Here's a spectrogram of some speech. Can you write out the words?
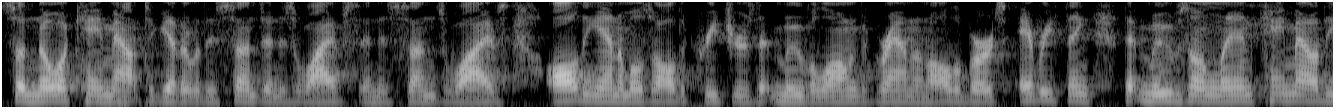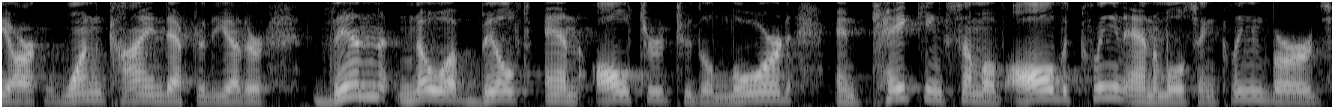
So Noah came out together with his sons and his wives and his sons' wives, all the animals, all the creatures that move along the ground, and all the birds, everything that moves on land came out of the ark, one kind after the other. Then Noah built an altar to the Lord, and taking some of all the clean animals and clean birds,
